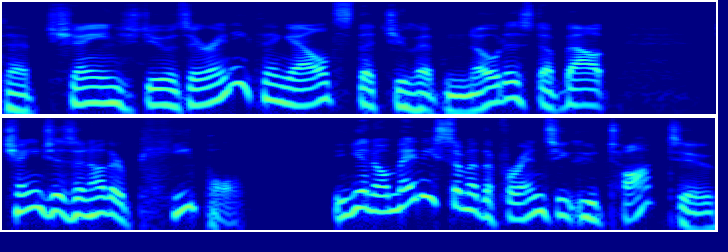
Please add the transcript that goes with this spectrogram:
have changed you. Is there anything else that you have noticed about changes in other people? You know, maybe some of the friends you, you talk to,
